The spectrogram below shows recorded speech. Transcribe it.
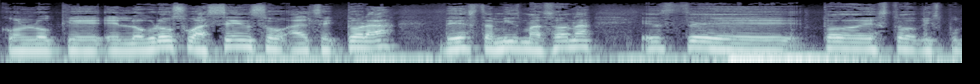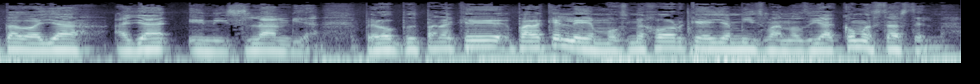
con lo que él logró su ascenso al sector A de esta misma zona. Este todo esto disputado allá allá en Islandia. Pero pues para qué para qué leemos, mejor que ella misma nos diga cómo estás, Telma.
